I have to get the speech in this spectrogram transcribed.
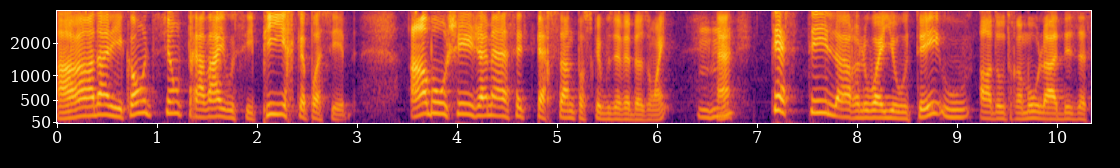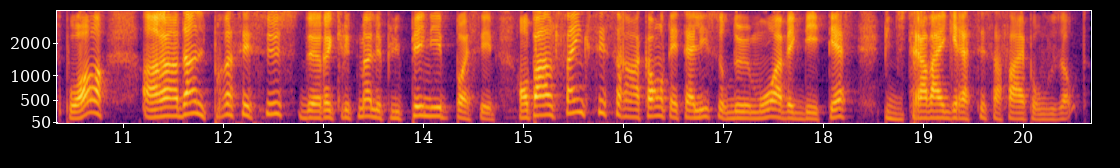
en rendant les conditions de travail aussi pires que possible. Embauchez jamais assez de personnes pour ce que vous avez besoin. Hein? Testez leur loyauté ou, en d'autres mots, leur désespoir en rendant le processus de recrutement le plus pénible possible. On parle 5-6 rencontres étalées sur deux mois avec des tests puis du travail gratis à faire pour vous autres.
